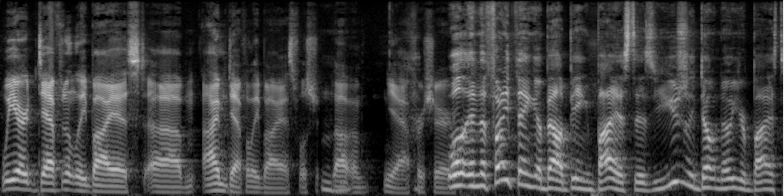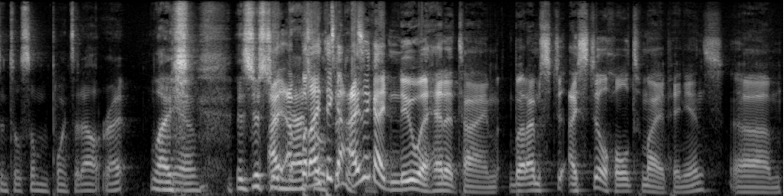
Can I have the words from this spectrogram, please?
we are definitely biased. Um, I'm definitely biased. For sure. Um, yeah, for sure. Mm-hmm. well and the funny thing about being biased is you usually don't know you're biased until someone points it out right like Yeah. it's just your I, but I think I think I knew ahead of time, but I'm st- I still hold to my opinions. Um,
